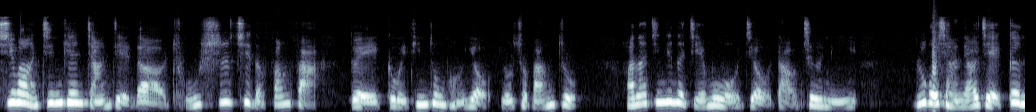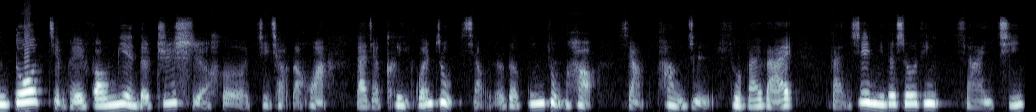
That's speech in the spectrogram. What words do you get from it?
希望今天讲解的除湿气的方法对各位听众朋友有所帮助。好。那今天的节目就到这里。如果想了解更多减肥方面的知识和技巧的话，大家可以关注小刘的公众号，向胖子说拜拜。感谢你的收听，下一期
